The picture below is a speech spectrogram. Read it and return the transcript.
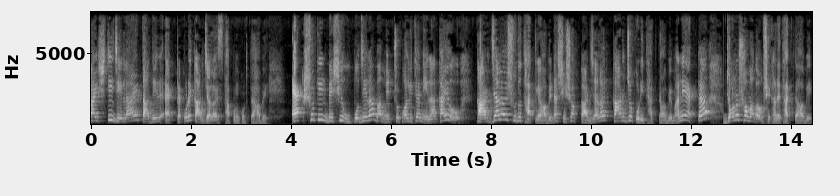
বাইশটি জেলায় তাদের একটা করে কার্যালয় স্থাপন করতে হবে। একশোটির বেশি উপজেলা বা মেট্রোপলিটন এলাকায়ও কার্যালয় শুধু থাকলে হবে না, সেসব কার্যালয় কার্যকরী থাকতে হবে। মানে একটা জনসমাগম সেখানে থাকতে হবে।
